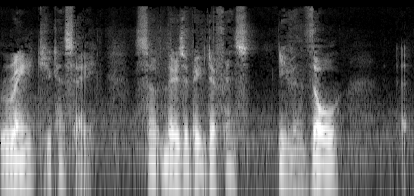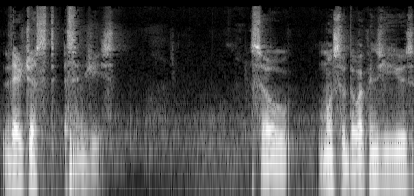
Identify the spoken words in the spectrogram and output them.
range, you can say. So there's a big difference, even though uh, they're just SMGs. So most of the weapons you use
